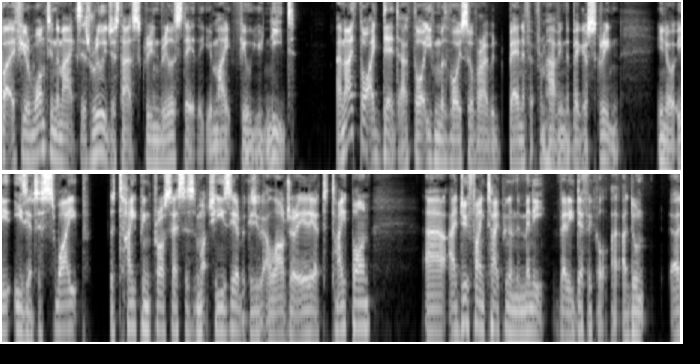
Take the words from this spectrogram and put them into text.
But if you're wanting the Max, it's really just that screen real estate that you might feel you need. And I thought I did. I thought even with voiceover, I would benefit from having the bigger screen. You know, e- easier to swipe. The typing process is much easier because you've got a larger area to type on. Uh, I do find typing on the Mini very difficult. I, I don't, I,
